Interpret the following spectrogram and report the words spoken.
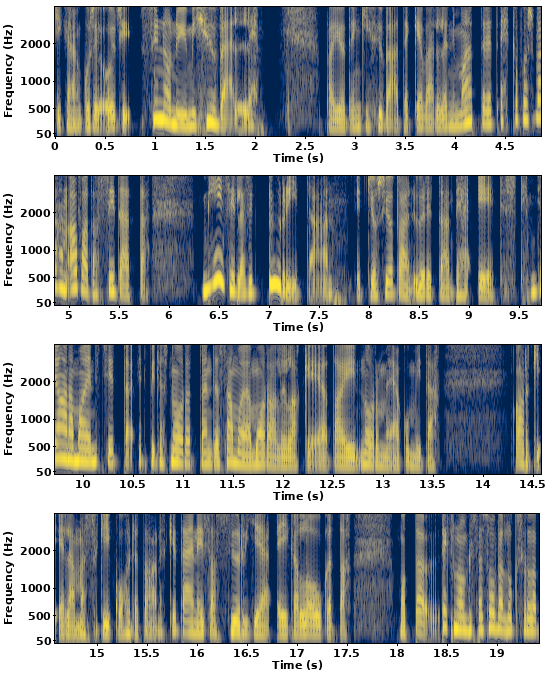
ikään kuin se olisi synonyymi hyvälle tai jotenkin hyvää tekevälle. Niin mä ajattelin, että ehkä voisi vähän avata sitä, että mihin sillä sitten pyritään, että jos jotain yritetään tehdä eettisesti. Jaana mainitsi, että, että pitäisi noudattaa niitä samoja moraalilakeja tai normeja kuin mitä arkielämässäkin kohdataan, että ketään ei saa syrjiä eikä loukata, mutta teknologisella sovelluksella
